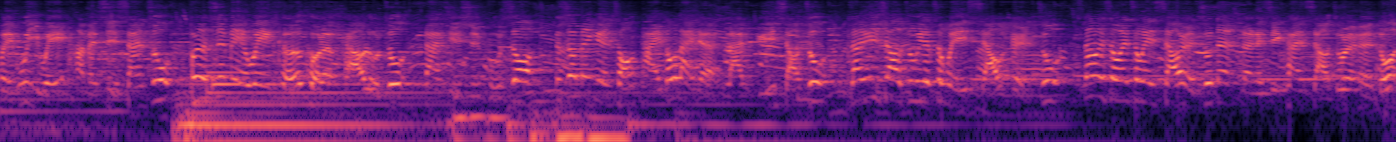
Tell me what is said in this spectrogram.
会误以为他们是山猪，或者是美味可口的烤乳猪，但其实不是哦。这是我们远从台东来的蓝鱼小猪，蓝鱼小猪又称为小耳猪。那为什么会称为小耳猪呢？让人细看小猪的耳朵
